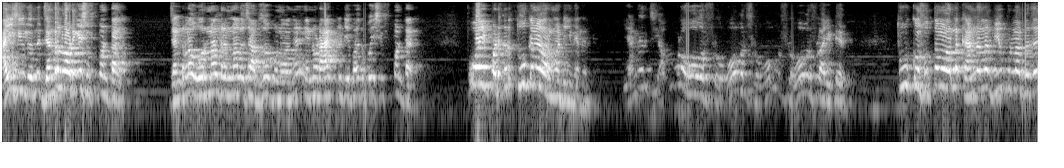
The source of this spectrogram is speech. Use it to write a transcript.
ஐசியூல இருந்து ஜென்ரல் வார்டுக்கே ஷிஃப்ட் பண்ணிட்டாங்க. ஜென்ரலா ஒரு நாள் ரெண்டு நாள் வச்சு அப்சர்வ் பண்ணுவாங்க. என்னோட ஆக்டிவிட்டியை பார்த்து போய் ஷிஃப்ட் பண்ணிட்டாங்க. போய் படுக்கிற தூக்கமே வர மாட்டேங்குது எனக்கு. எனர்ஜி அவ்வளோ over flow over flow over flow over flow ஆகிட்டே இருக்கு. தூக்கம் சுத்தமா வரல கண்ணெல்லாம் பியூப்புல்லாம் பெருசு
